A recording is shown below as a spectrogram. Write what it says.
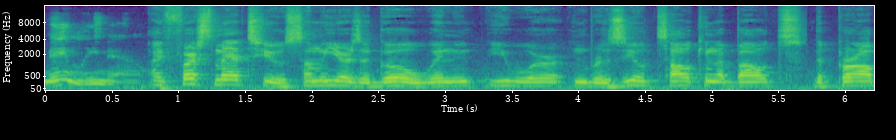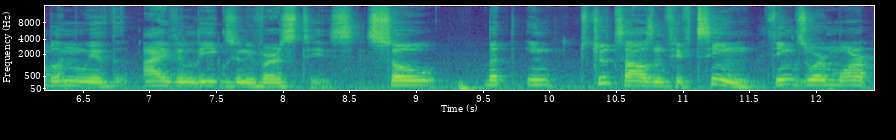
mainly now. I first met you some years ago when you were in Brazil talking about the problem with Ivy League universities. So but in 2015, things were more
